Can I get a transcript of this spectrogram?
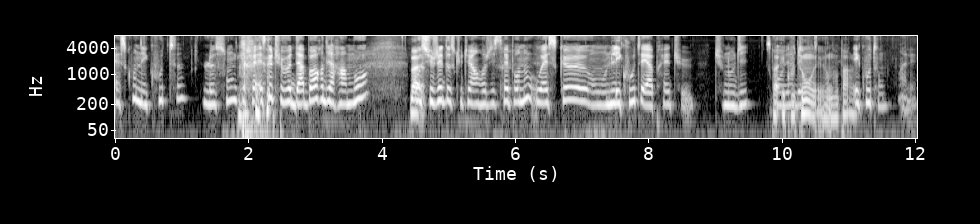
Est-ce qu'on écoute le son que tu as Est-ce que tu veux d'abord dire un mot Bah, au sujet de ce que tu as enregistré pour nous ou est-ce que on l'écoute et après tu, tu nous dis ce bah, écoutons et on en parle. Écoutons, allez.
